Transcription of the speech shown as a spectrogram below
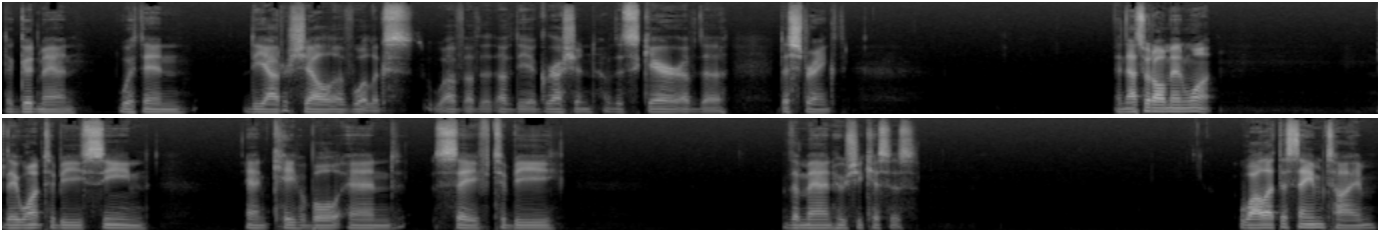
the good man, within the outer shell of what looks of, of the of the aggression, of the scare, of the the strength. And that's what all men want. They want to be seen and capable and safe to be the man who she kisses. While at the same time,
